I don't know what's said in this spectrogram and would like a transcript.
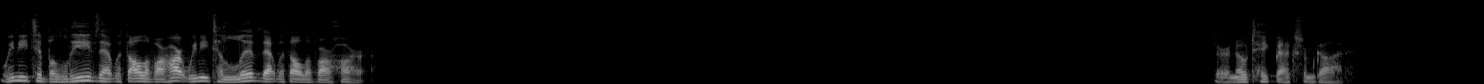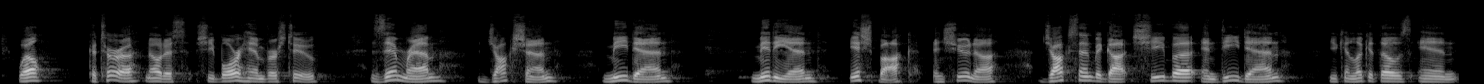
We need to believe that with all of our heart. We need to live that with all of our heart. There are no takebacks from God. Well, Keturah, notice, she bore him, verse 2, Zimran, Jokshan, Medan, Midian, Ishbak, and Shunah. Jokshan begot Sheba and Dedan. You can look at those in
